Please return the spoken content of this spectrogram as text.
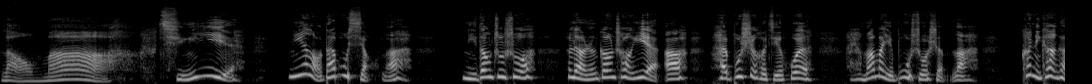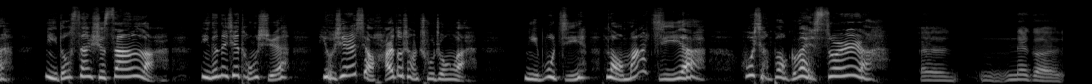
老妈，秦毅，你也老大不小了，你当初说两人刚创业啊，还不适合结婚，哎呀，妈妈也不说什么了。可你看看，你都三十三了，你的那些同学，有些人小孩都上初中了。你不急，老妈急呀！我想抱个外孙儿啊。呃，那个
